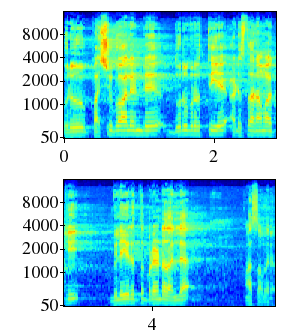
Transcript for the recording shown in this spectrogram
ഒരു പശുപാലന്റെ ദുർവൃത്തിയെ അടിസ്ഥാനമാക്കി വിലയിരുത്തപ്പെടേണ്ടതല്ല ആ സമരം.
